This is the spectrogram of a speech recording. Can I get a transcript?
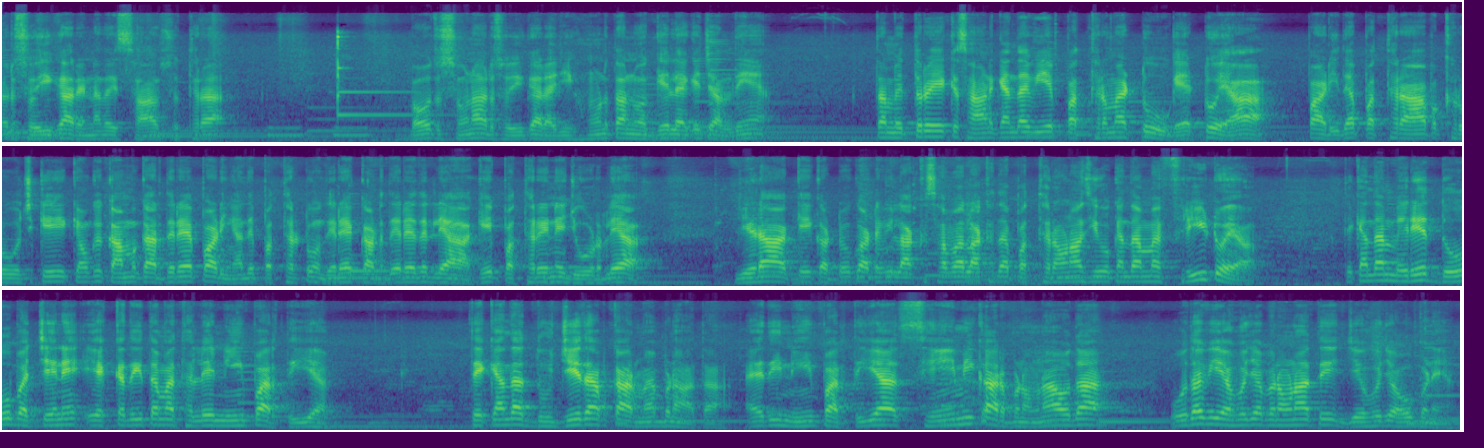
ਰਸੋਈ ਘਰ, ਇਹਨਾਂ ਦਾ ਸਾਫ਼ ਸੁਥਰਾ। ਬਹੁਤ ਸੋਹਣਾ ਰਸੋਈ ਘਰ ਹੈ ਜੀ। ਹੁਣ ਤੁਹਾਨੂੰ ਅੱਗੇ ਲੈ ਕੇ ਚੱਲਦੇ ਆਂ ਤਾਂ ਮਿੱਤਰੋ, ਇਹ ਕਿਸਾਨ ਕਹਿੰਦਾ ਵੀ ਇਹ ਪੱਥਰ ਮੈਂ ਢੋ ਗਿਆ, ਢੋਇਆ। ਪਹਾੜੀ ਦਾ ਪੱਥਰ ਆਪ ਖਰੋਚ ਕੇ, ਕਿਉਂਕਿ ਕੰਮ ਕਰਦੇ ਰਹੇ, ਪਹਾੜੀਆਂ ਦੇ ਪੱਥਰ ਢੋਂਦੇ ਰਹੇ, ਕੱਟਦੇ ਰਹੇ ਤੇ ਲਿਆ ਕੇ ਪੱਥਰ ਇਹਨੇ ਜੋੜ ਲਿਆ। ਜਿਹੜਾ ਅੱਗੇ ਘੱਟੋ ਘੱਟ ਵੀ ਲੱਖ, ਸਵਾ ਲੱਖ ਦਾ ਪੱਥਰ ਆਉਣਾ ਸੀ, ਉਹ ਕਹਿੰਦਾ ਮੈਂ ਫ੍ਰੀ ਢੋਇਆ। ਤੇ ਕਹਿੰਦਾ ਮੇਰੇ ਦੋ ਬੱਚੇ ਨੇ, ਇੱਕ ਦੀ ਤਾਂ ਮੈਂ ਥੱਲੇ ਨੀਂਹ ਭਰਤੀ ਆ। ਤੇ ਕਹਿੰਦਾ ਦੂਜੇ ਦਾ ਘਰ ਮੈਂ ਬਣਾਤਾ। ਇਹਦੀ ਨੀਂਹ ਭਰਤੀ ਆ ਸੇਮ ਹੀ ਘਰ ਬਣਾਉਣਾ ਉਹਦਾ। ਉਹਦਾ ਵੀ ਇਹੋ ਜਿਹਾ ਬਣਾਉਣਾ ਤੇ ਜਿਹੋ ਜਿਹਾ ਉਹ ਬਣਿਆ।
